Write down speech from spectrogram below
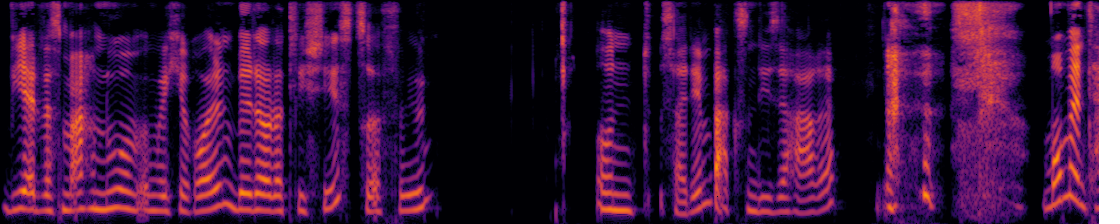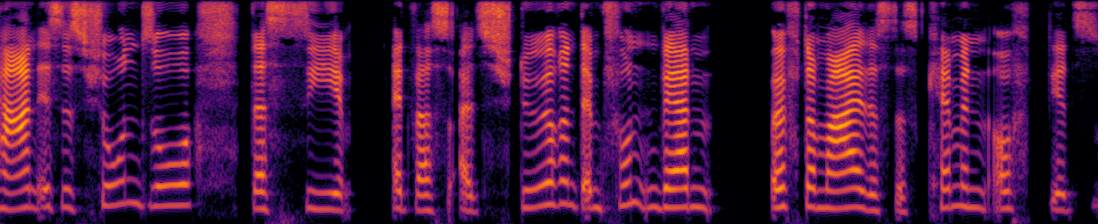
wir etwas machen, nur um irgendwelche Rollenbilder oder Klischees zu erfüllen. Und seitdem wachsen diese Haare. Momentan ist es schon so, dass sie etwas als störend empfunden werden, öfter mal, dass das Kämmen oft jetzt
